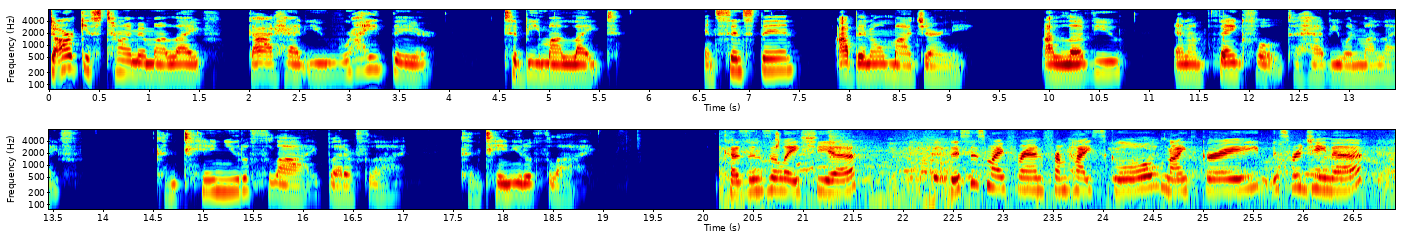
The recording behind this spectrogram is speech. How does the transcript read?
darkest time in my life, God had you right there to be my light. And since then, I've been on my journey. I love you and I'm thankful to have you in my life. Continue to fly, butterfly. Continue to fly. Cousin Zalatia. This is my friend from high school, ninth grade. This Regina.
